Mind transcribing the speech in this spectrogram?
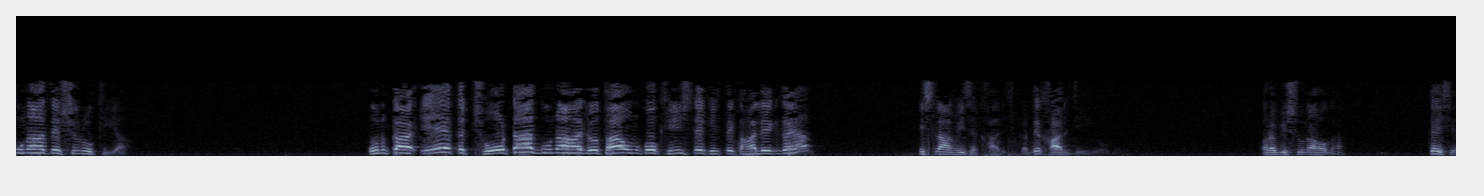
گناہ سے شروع کیا۔ ان کا ایک چھوٹا گناہ جو تھا، ان کو کھینچتے کھینچتے کہاں لے کے گیا؟ اسلامی سے خارج کر دے، خارجی ہی ہو گئے اور ابھی سنا ہوگا۔ کیسے؟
